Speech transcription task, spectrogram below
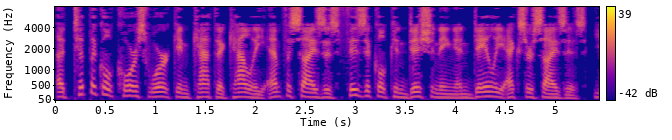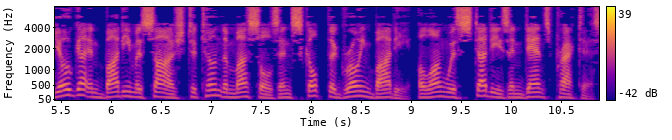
A typical coursework in Kathakali emphasizes physical conditioning and daily exercises, yoga and body massage to tone the muscles and sculpt the growing body, along with studies and dance practice.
